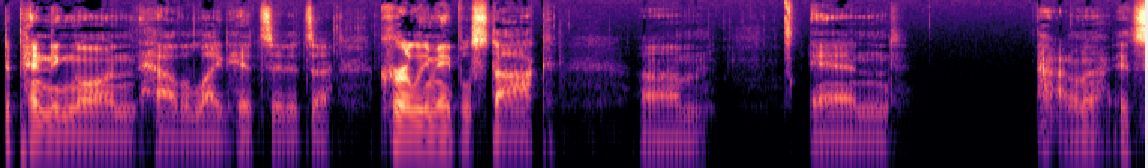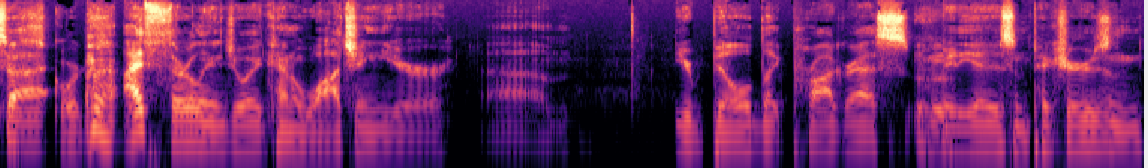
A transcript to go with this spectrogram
depending on how the light hits it. It's a curly maple stock, um, and I don't know. It's, So it's I. I thoroughly enjoyed kind of watching your um, your build like progress Mm-hmm. videos and pictures and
